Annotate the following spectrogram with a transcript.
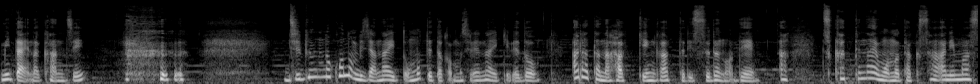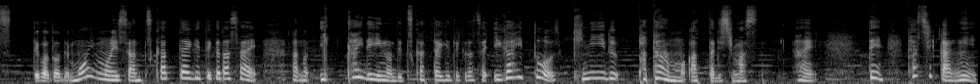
みたいな感じ。自分の好みじゃないと思ってたかもしれないけれど新たな発見があったりするのであ使ってないものたくさんありますってことでもいもいさん使ってあげてください。あの1回でいいので使ってあげてください。意外と気に入るパターンもあったりします。はい。で確かに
